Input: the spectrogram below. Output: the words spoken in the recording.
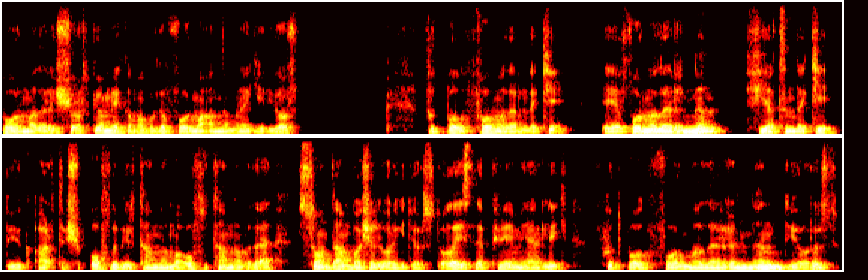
formaları, shirt gömlek ama burada forma anlamına geliyor. Futbol formalarındaki e, formalarının fiyatındaki büyük artış. Oflu bir tamlama. Oflu tamlamada sondan başa doğru gidiyoruz. Dolayısıyla Premier Lig futbol formalarının diyoruz.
